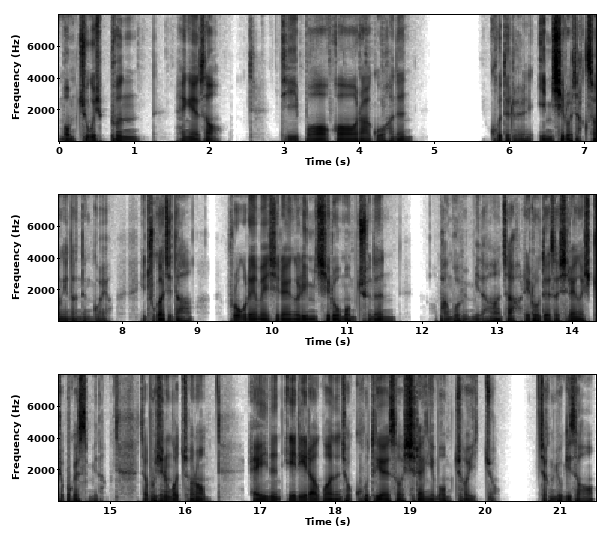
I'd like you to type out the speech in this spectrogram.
멈추고 싶은 행에서 debugger라고 하는 코드를 임시로 작성해 넣는 거예요. 이 두 가지 다 프로그램의 실행을 임시로 멈추는 방법입니다. 자, reload해서 실행을 시켜 보겠습니다. 자, 보시는 것처럼 a는 1이라고 하는 저 코드에서 실행이 멈춰 있죠. 자, 그럼 여기서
